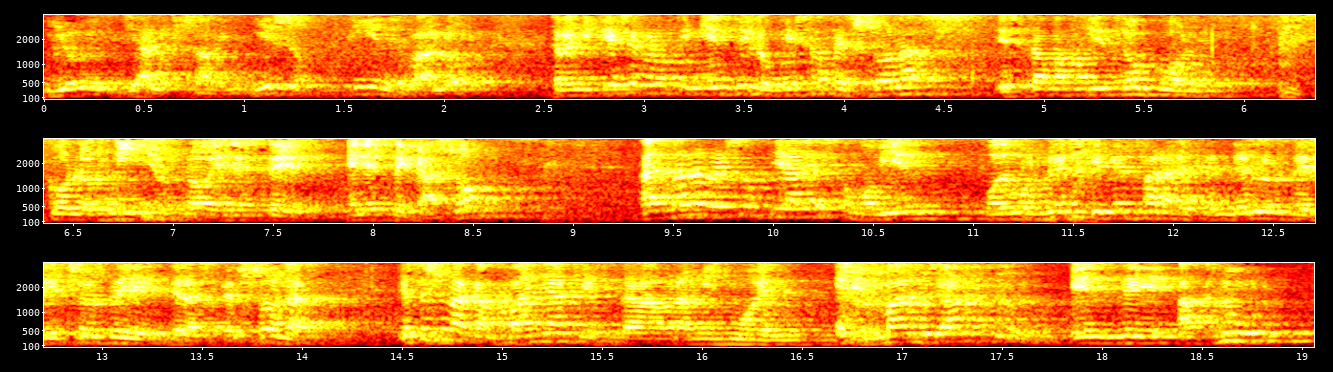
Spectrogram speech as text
y hoy ya lo saben. Y eso tiene valor. Transmitir ese conocimiento y lo que esa persona estaba haciendo con, con los niños, ¿no? En este, en este caso. Además, las redes sociales, como bien podemos ver, sirven para defender los derechos de, de las personas. Esta es una campaña que está ahora mismo en, marcha, es de ACNUR.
